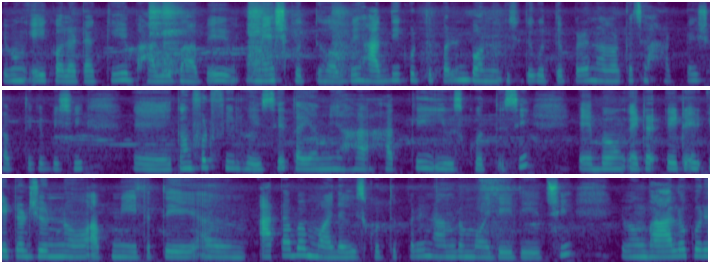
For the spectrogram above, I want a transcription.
এবং এই কলাটাকে ভালোভাবে ম্যাশ করতে হবে। হাত দিয়ে করতে পারেন বা অন্য কিছুতে করতে পারেন। আমার কাছে হাতটাই সব থেকে বেশি কমফোর্ট ফিল হয়েছে। তাই আমি হাতকেই ইউজ করতেছি। এবং এটা এটা, এটার জন্য আপনি এটাতে আটা বা ময়দা ইউজ করতে পারেন। আমরা ময়দাই দিয়েছি এবং ভালো করে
